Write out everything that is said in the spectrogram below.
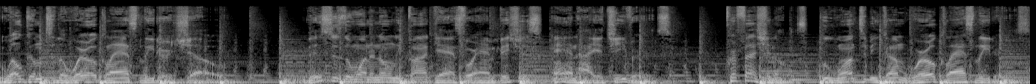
Welcome to the World Class Leaders Show. This is the one and only podcast for ambitious and high achievers, professionals who want to become world class leaders.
